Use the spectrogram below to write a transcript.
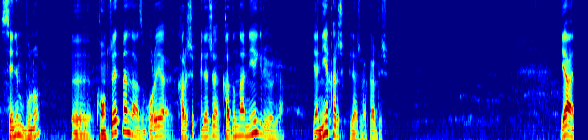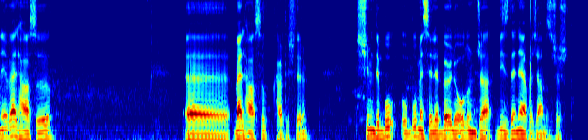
Senin bunu e, kontrol etmen lazım. Oraya karışık plaja kadınlar niye giriyor ya? Ya niye karışık plaj var kardeşim? Yani velhasıl e, velhasıl kardeşlerim şimdi bu bu mesele böyle olunca biz de ne yapacağımızı şaşırdık.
